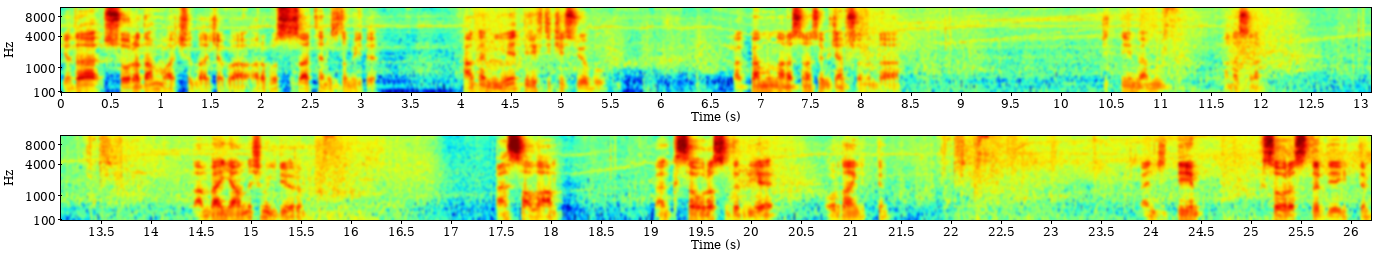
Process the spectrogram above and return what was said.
Ya da sonradan mı açıldı acaba? Arabası zaten hızlı mıydı? Kanka niye drifti kesiyor bu? Bak ben bunun anasına söveceğim sonunda. Ciddiyim ben bunun anasına. Lan ben yanlış mı gidiyorum? Ben salam. Ben kısa orasıdır diye oradan gittim. Ben ciddiyim. Kısa orasıdır diye gittim.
